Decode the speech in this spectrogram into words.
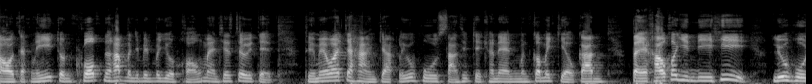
ต่อจากนี้จนครบนะครับ มันจะเป็นประโยชน์ของแมนเชสเตอร์ยูไนเต็ดถึงแม้ว่าจะห่างจากลิเวอร์พูล 37 คะแนนมันก็ไม่เกี่ยวกัน แต่เขาก็ยินดีที่ลิเวอร์พูล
